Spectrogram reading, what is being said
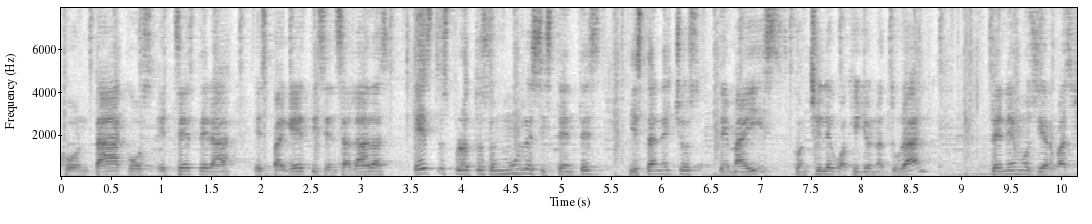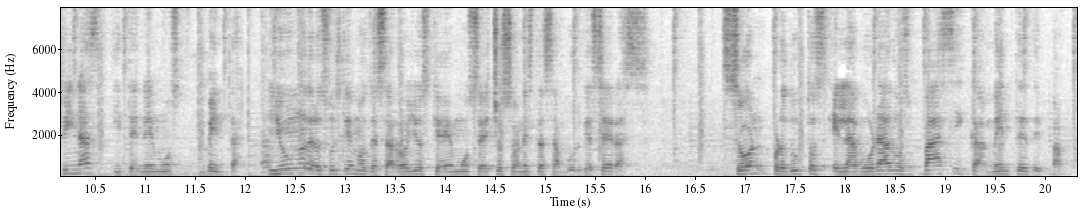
con tacos, etcétera, espaguetis, ensaladas. Estos productos son muy resistentes y están hechos de maíz con chile guajillo natural. Tenemos hierbas finas y tenemos venta. Y uno de los últimos desarrollos que hemos hecho son estas hamburgueseras. Son productos elaborados básicamente de papa.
